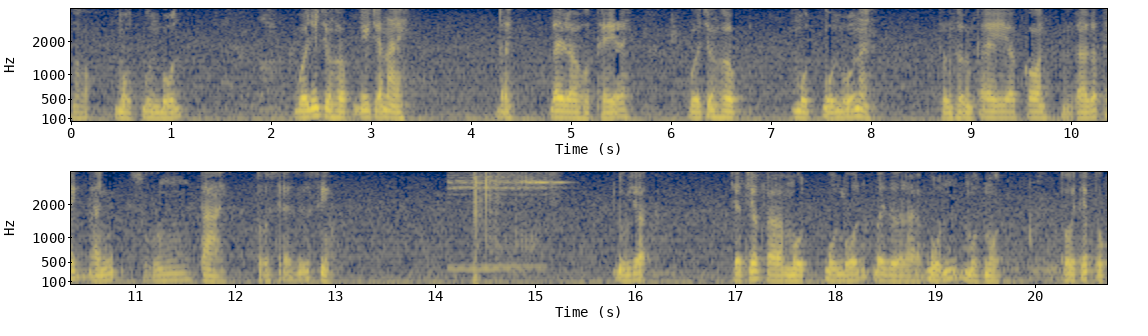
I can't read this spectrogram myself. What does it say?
Đó một bốn bốn với những trường hợp như thế này. Đây đây là hột thế đây. Với trường hợp 144 này, thường thường tay à, con người ta rất thích đánh xuống tài, tôi sẽ giữ xỉu. Đúng chưa? Trên trước là 144 bây giờ là 411 tôi tiếp tục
